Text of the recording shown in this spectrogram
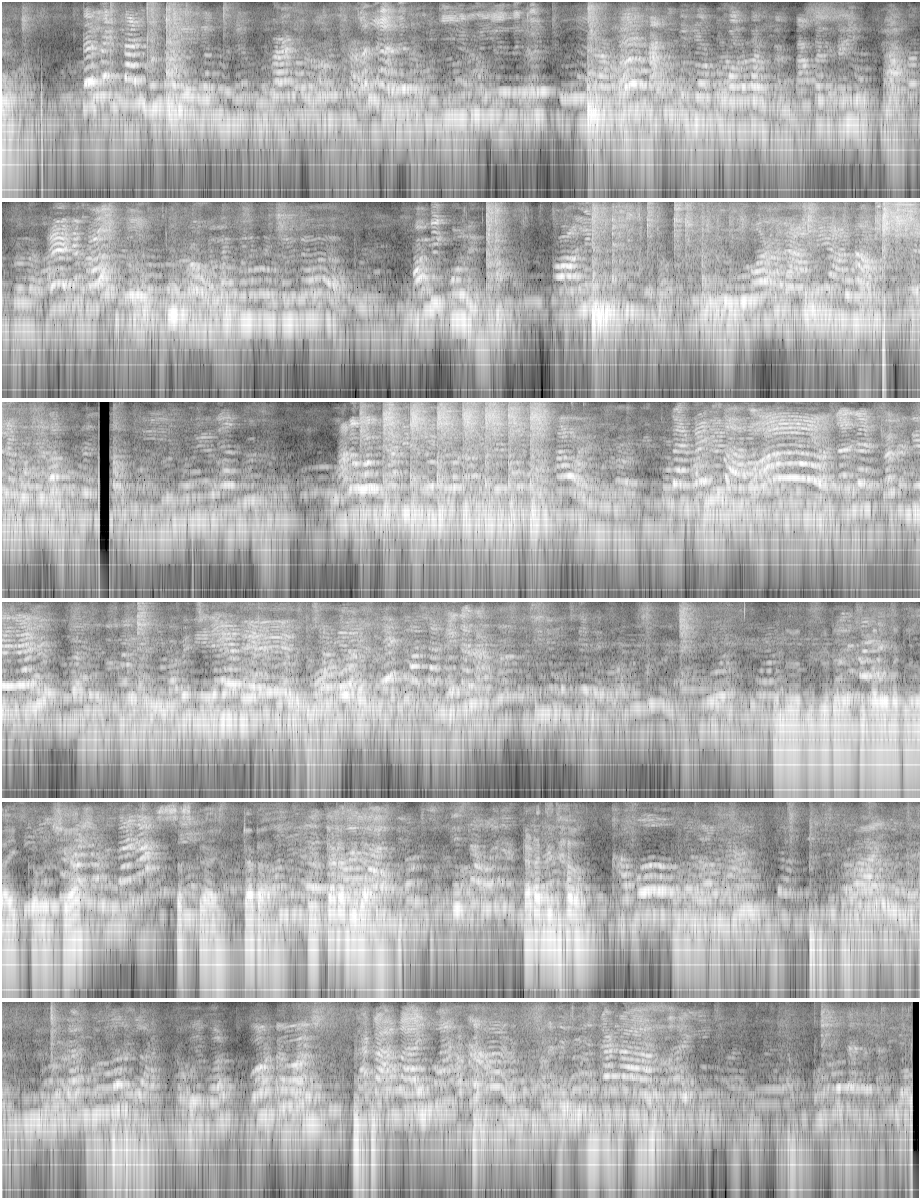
এই, ভিডিওটা যদি ভালো লাগলে like comment share subscribe tata. Tata দি টাটা দি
